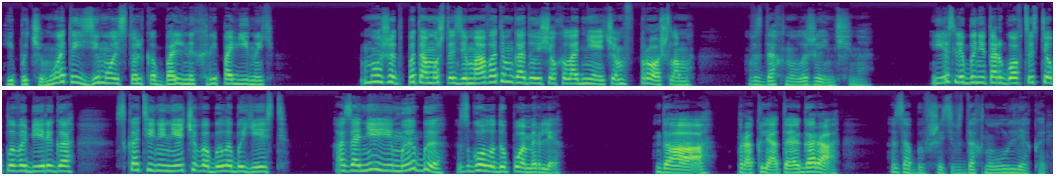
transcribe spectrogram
И почему этой зимой столько больных хриповиной?» Может, потому что зима в этом году еще холоднее, чем в прошлом, вздохнула женщина. Если бы не торговцы с теплого берега, скотине нечего было бы есть, а за ней и мы бы с голоду померли. Да, проклятая гора, забывшись, вздохнул лекарь.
